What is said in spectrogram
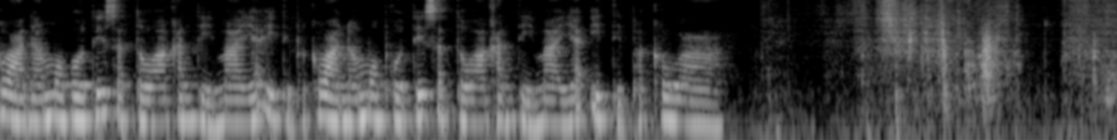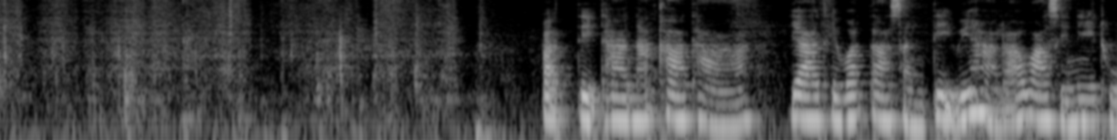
ควานะโมโพธิสัตวาคันติมายะอิติภควานะโมโพธิสัตวาคันติมายะอิติภควา ปฏิทานคาถา ยาเทวตาสันติวิหารวาสินีถู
